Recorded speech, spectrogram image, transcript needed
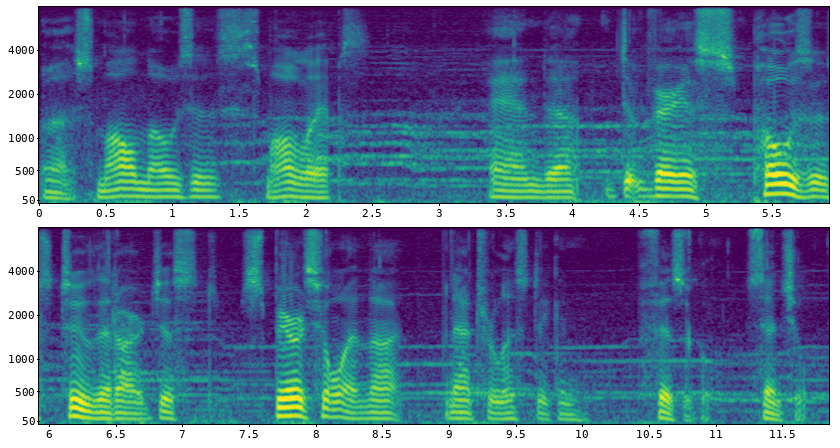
uh, small noses, small lips and uh, various poses too that are just spiritual and not naturalistic and physical, sensual.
